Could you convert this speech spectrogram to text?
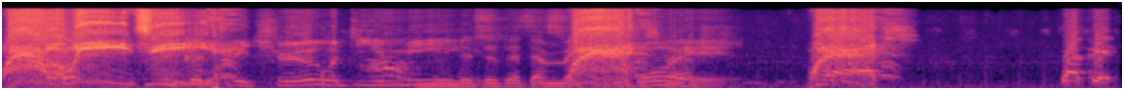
Wow, Good to Luigi! be true. What do you You need to mean? do that. Then make it Boy. Wah! Suck it.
